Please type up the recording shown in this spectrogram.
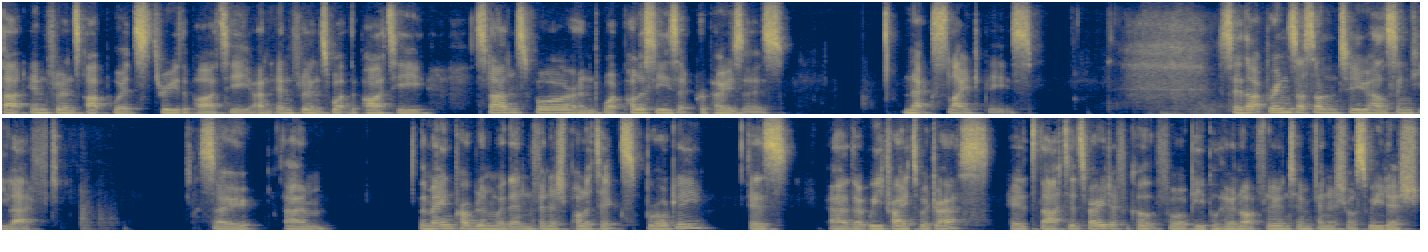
that influence upwards through the party and influence what the party stands for and what policies it proposes. Next slide, please. So that brings us on to Helsinki Left. So um, the main problem within Finnish politics broadly is uh, that we try to address is that it's very difficult for people who are not fluent in Finnish or Swedish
